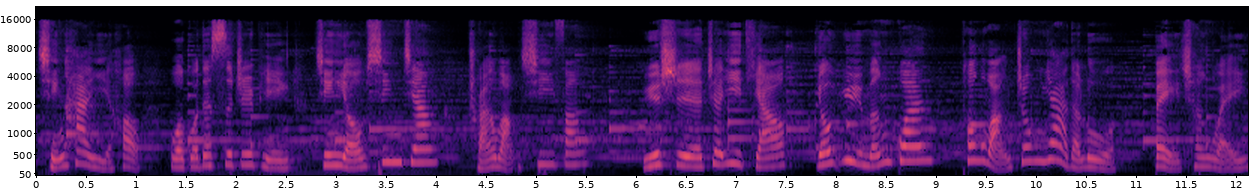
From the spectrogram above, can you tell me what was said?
秦汉以后，我国的丝织品经由新疆传往西方，于是这一条由玉门关。通往中亚的路被称为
